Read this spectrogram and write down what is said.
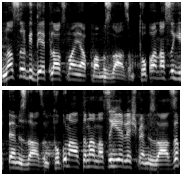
nasıl bir deplasman yapmamız lazım? Topa nasıl gitmemiz lazım? Topun altına nasıl yerleşmemiz lazım?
